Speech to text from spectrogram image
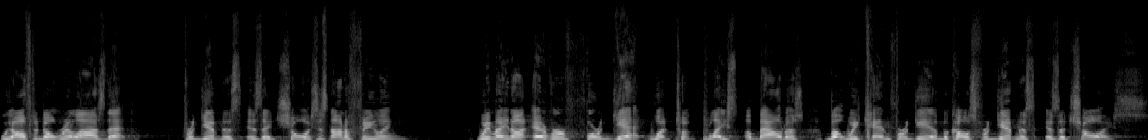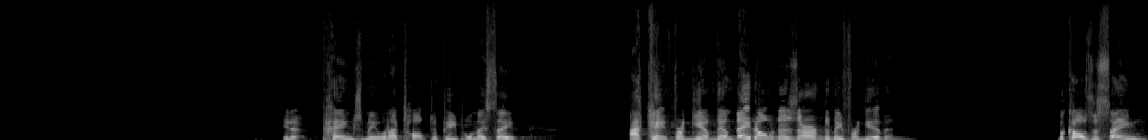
We often don't realize that forgiveness is a choice, it's not a feeling. We may not ever forget what took place about us, but we can forgive because forgiveness is a choice. You know, it pangs me when I talk to people and they say, I can't forgive them. They don't deserve to be forgiven. Because the same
